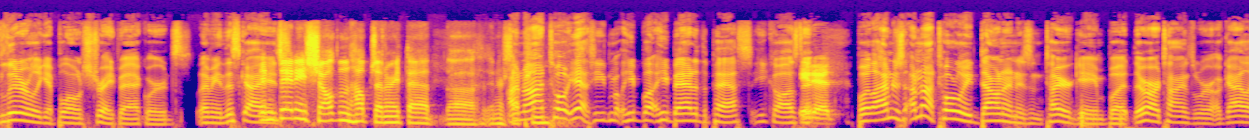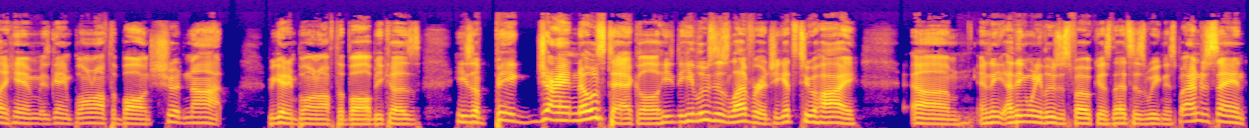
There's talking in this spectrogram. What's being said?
literally get blown straight backwards. I mean, this guy Didn't is. Danny Shelton help generate that uh, interception? I'm not told. Yes, he he he batted the pass. He caused He it. did. But I'm just I'm not totally down in his entire game. But there are times where a guy like him is getting blown off the ball and should not be getting blown off the ball because he's a big giant nose tackle. He he loses leverage. He gets too high. Um, and he, I think when he loses focus, that's his weakness. But I'm just saying,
